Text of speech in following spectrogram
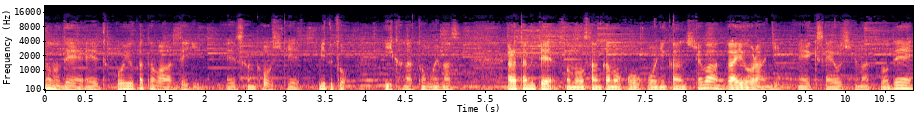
なので、えーと、こういう方は是非、えー、参加をしてみるといいかなと思います。改めてその参加の方法に関しては概要欄に、えー、記載をしてますので、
